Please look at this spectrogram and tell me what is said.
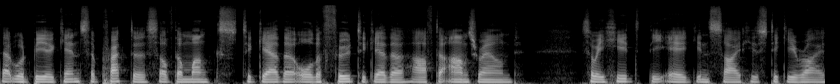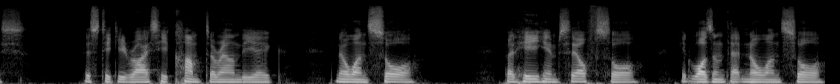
that would be against the practice of the monks to gather all the food together after alms round. So he hid the egg inside his sticky rice. The sticky rice he clumped around the egg. No one saw. But he himself saw. It wasn't that no one saw.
